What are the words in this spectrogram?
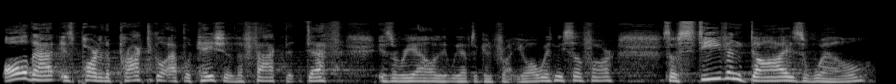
All that is part of the practical application of the fact that death is a reality that we have to confront. You all with me so far? So Stephen dies well,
